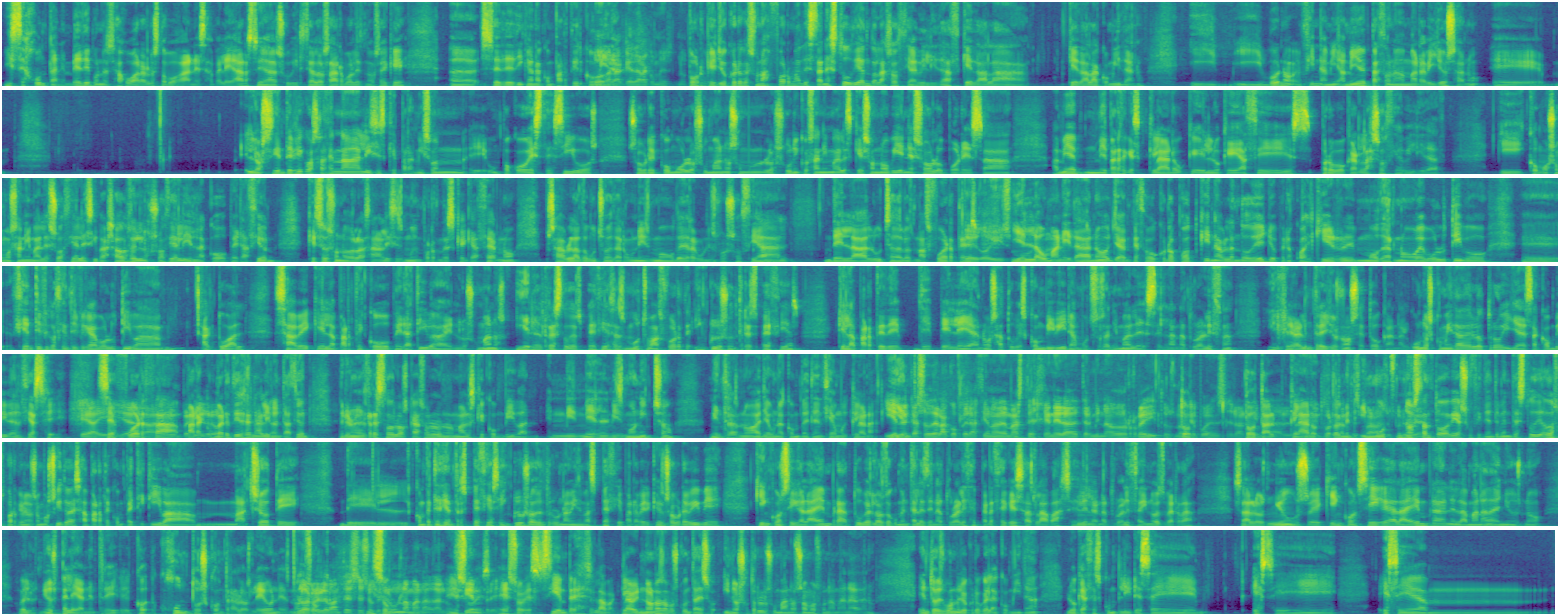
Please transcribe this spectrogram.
y se juntan, en vez de ponerse a jugar a los toboganes, a pelearse, a subirse a los árboles, no sé qué, eh, se dedican a compartir comida. a quedar a comer. Porque yo creo que es una forma de estar estudiando la sociabilidad que da la, que da la comida, ¿no? Y, bueno, en fin, a mí, a mí me parece una maravillosa, ¿no? Eh, los científicos hacen análisis que para mí son eh, un poco excesivos sobre cómo los humanos son los únicos animales que eso no viene solo por esa... A mí me parece que es claro que lo que hace es provocar la sociabilidad. Y como somos animales sociales y basados en lo social y en la cooperación, que eso es uno de los análisis muy importantes que hay que hacer, ¿no? Pues ha hablado mucho de darwinismo, de darwinismo social, de la lucha de los más fuertes y en la humanidad, ¿no? Ya empezó Kropotkin hablando de ello, pero cualquier moderno evolutivo, eh, científico, científica evolutiva actual, sabe que la parte cooperativa en los humanos y en el resto de especies es mucho más fuerte, incluso entre especies, que la parte de, pelea, ¿no? O sea, tú ves convivir a muchos animales en la naturaleza y en general entre ellos no se tocan. Algunos comida del otro y ya esa convivencia se, se fuerza para convertirse en alimentación. Pero en el resto de los casos lo normal es que convivan en, el mismo nicho mientras no haya una competencia muy clara. Y, en el caso de la cooperación además te genera determinados réditos, ¿no? que pueden ser total, claro, totalmente. Y no están todavía suficientemente estudiados porque nos hemos ido a esa parte competitiva, machote, de competencia entre especies e incluso dentro de una misma especie para ver quién sobrevive, quién consigue la hembra. Tú ves los documentales de naturaleza y parece que esa es la base de la mm. naturaleza y no es verdad. O sea, los news, eh, quién consigue a la hembra en la manada de news, no. los news pelean entre eh, juntos contra los leones. ¿no? Lo relevante es eso, que son una manada, ¿no? Eso siempre. Es, eso es, siempre es la, claro, y no nos damos cuenta de eso. Y nosotros los humanos somos una manada, ¿no? Entonces, bueno, yo creo que la comida lo que hace es cumplir ese, ese, ese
